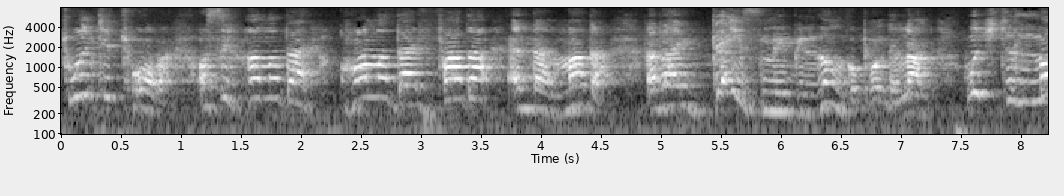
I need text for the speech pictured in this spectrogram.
2012 a ɔse honor thy, honor thy father and thy mother that thy days may be long upon the land which the lord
